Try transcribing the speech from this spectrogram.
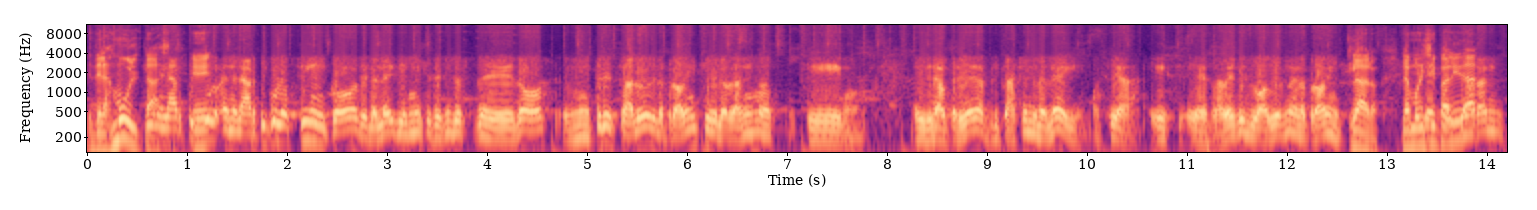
de las multas. En el, artículo, Eh, en el artículo 5 de la ley 10.702, el Ministerio de Salud de la provincia y el organismo que, de la autoridad de aplicación de la ley, o sea, es eh, a través del gobierno de la provincia. claro, la municipalidad... Después se harán,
